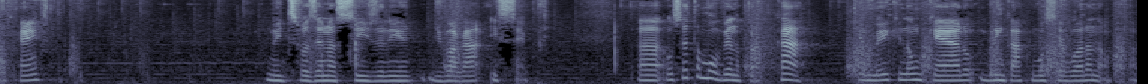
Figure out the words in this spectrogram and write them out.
Ok? Me desfazendo a siege ali devagar e sempre. Uh, você tá movendo pra cá. Eu meio que não quero brincar com você agora não, tá?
